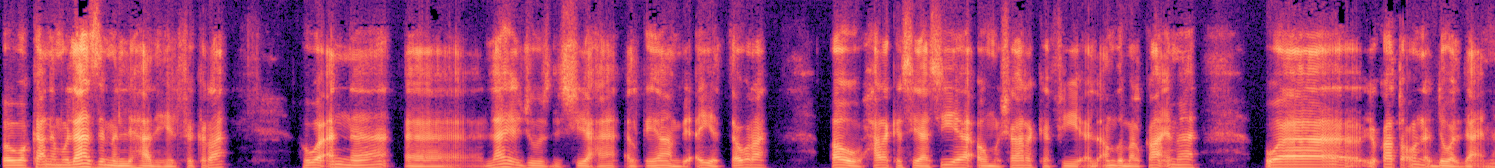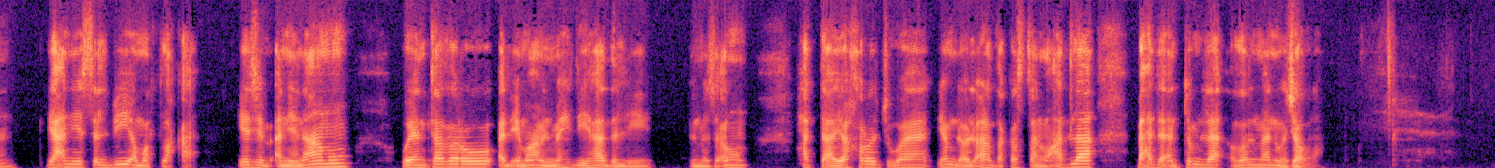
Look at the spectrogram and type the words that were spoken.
وكان ملازما لهذه الفكرة هو أن آه، لا يجوز للشيعة القيام بأي ثورة أو حركة سياسية أو مشاركة في الأنظمة القائمة ويقاطعون الدول دائما يعني سلبية مطلقة. يجب أن يناموا وينتظروا الإمام المهدي هذا اللي المزعوم حتى يخرج ويملأ الأرض قسطا وعدلا بعد أن تملأ ظلما وجورا.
